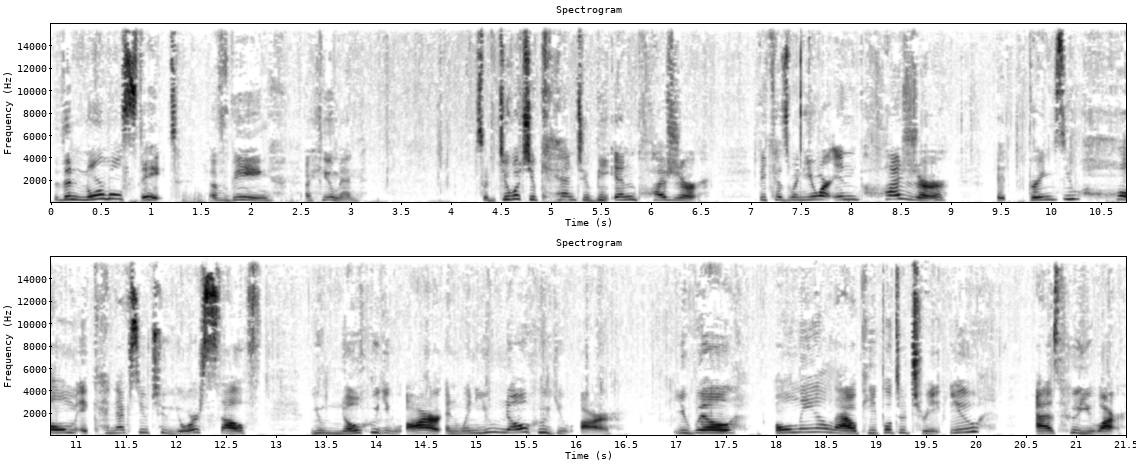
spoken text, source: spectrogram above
the normal state of being a human. So do what you can to be in pleasure. Because when you are in pleasure, it brings you home, it connects you to yourself. You know who you are. And when you know who you are, you will only allow people to treat you as who you are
